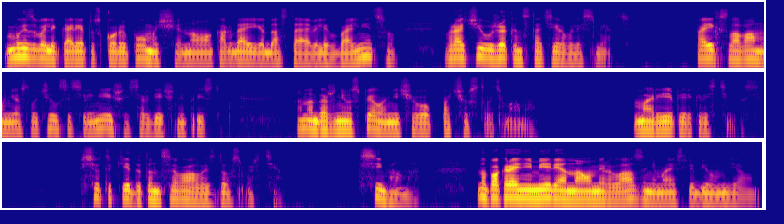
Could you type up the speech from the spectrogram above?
Вызвали карету скорой помощи, но когда ее доставили в больницу, врачи уже констатировали смерть. По их словам, у нее случился сильнейший сердечный приступ. Она даже не успела ничего почувствовать, мама. Мария перекрестилась. все таки дотанцевалась до смерти. Си, мама. Но, по крайней мере, она умерла, занимаясь любимым делом.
